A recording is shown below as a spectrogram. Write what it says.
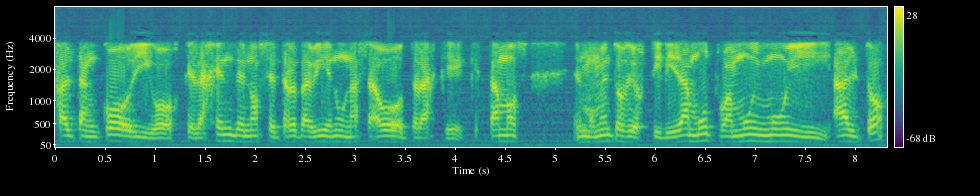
faltan códigos, que la gente no se trata bien unas a otras, que, que estamos en momentos de hostilidad mutua muy, muy alto,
